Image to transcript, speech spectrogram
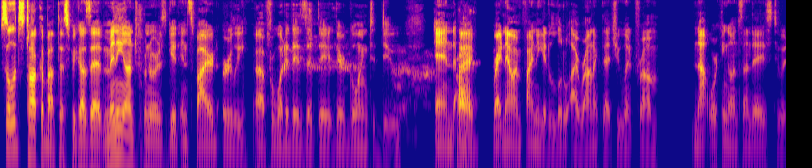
so let's talk about this because uh, many entrepreneurs get inspired early uh, for what it is that they they're going to do, and right. I right now I'm finding it a little ironic that you went from not working on Sundays to a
